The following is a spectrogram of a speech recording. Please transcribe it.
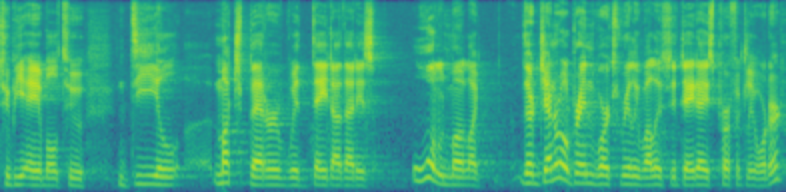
to be able to deal much better with data that is almost like, their general Brin works really well if the data is perfectly ordered,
